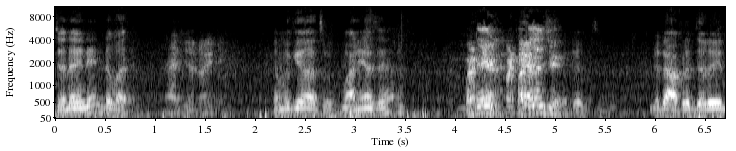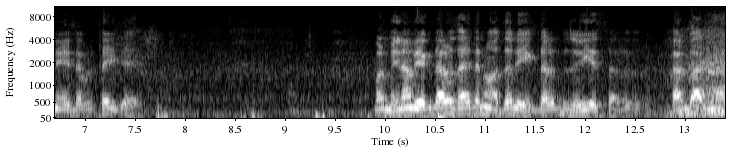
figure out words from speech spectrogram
જનોય નહીં ને તમારે. તમે કેવા છો? વાણિયા છે પટેલ પટેલ. છે. એટલે આપણે જનોય નહીં એટલે આપણે થઈ જાય. પણ મહિનામાં એક દાડો થાય તેનો હતો ને એક દાડો તો જોઈએ જ ચાલો. કારણ બાર મહિના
